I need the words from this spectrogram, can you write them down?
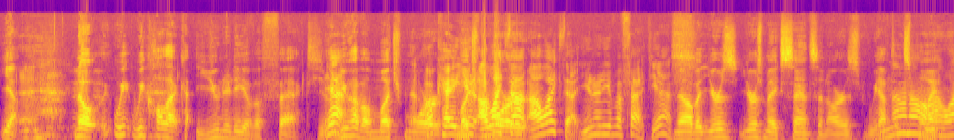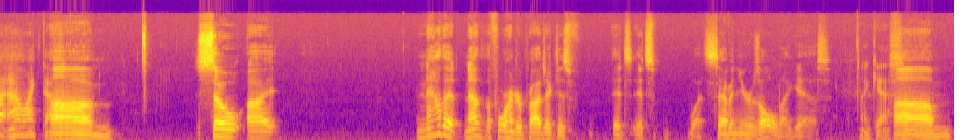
Yeah. No, we, we call that unity of effect. You know, Yeah. you have a much more. okay, much I like that. I like that. Unity of effect, yes. No, but yours yours makes sense, and ours we have no, to explain. no, I, li- I like that. Um, so uh, now that now that the 400 project is it's it's what seven years old, I guess. I guess. Um,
